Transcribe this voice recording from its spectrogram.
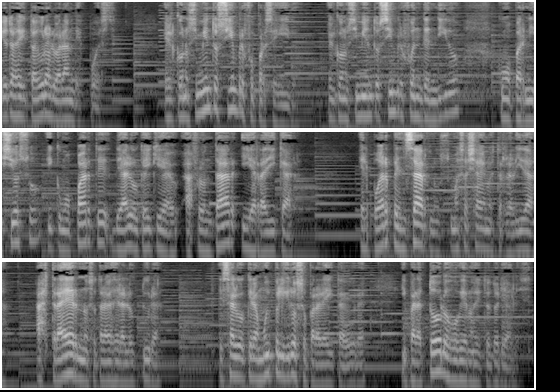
y otras dictaduras lo harán después. El conocimiento siempre fue perseguido. El conocimiento siempre fue entendido como pernicioso y como parte de algo que hay que afrontar y erradicar. El poder pensarnos más allá de nuestra realidad, abstraernos a través de la lectura, es algo que era muy peligroso para la dictadura y para todos los gobiernos dictatoriales.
